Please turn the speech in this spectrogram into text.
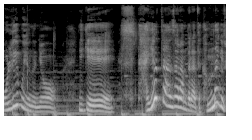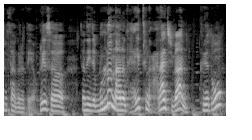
올리브유는요 이게 다이어트 한 사람들한테 겁나게 좋다 그러대요. 그래서 저는 이제 물론 나는 다이어트는 안 하지만 그래도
